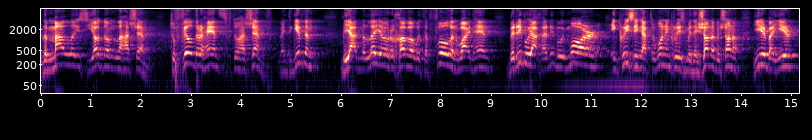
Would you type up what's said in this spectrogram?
L'malis yodom laHashem, to fill their hands to Hashem, to give them biyad maleyo ruchava with a full and wide hand, beribu yacharibu, more increasing after one increase, mideshana b'shana, year by year,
